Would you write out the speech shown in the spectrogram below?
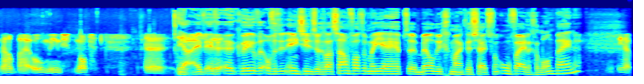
Nou, by all means not. Eh, Ja, is, even, even, eh, ik weet niet of het in één zin zich laat samenvatten... maar jij hebt een melding gemaakt destijds van onveilige landmijnen. ja,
